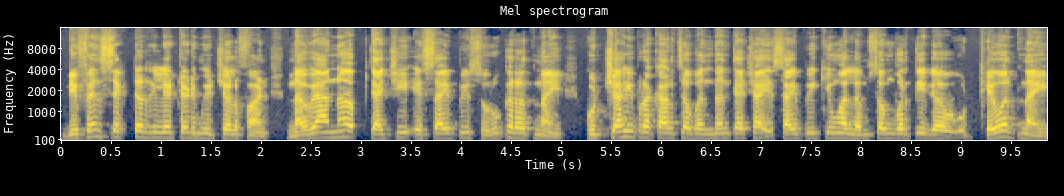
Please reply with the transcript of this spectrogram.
defence sector related mutual fund नव्यानं त्याची एस आय पी सुरू करत नाही कुठच्याही प्रकारचं बंधन त्याच्या एस आय पी किंवा लमसमवरती ठेवत नाही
